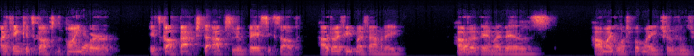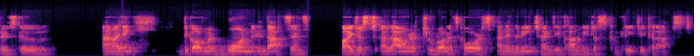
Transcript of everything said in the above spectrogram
I think it's got to the point yeah. where it's got back to the absolute basics of how do I feed my family? How yeah. do I pay my bills? How am I going to put my children through school? And I think the government won in that sense by just allowing it to run its course. And in the meantime, the economy just completely collapsed.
